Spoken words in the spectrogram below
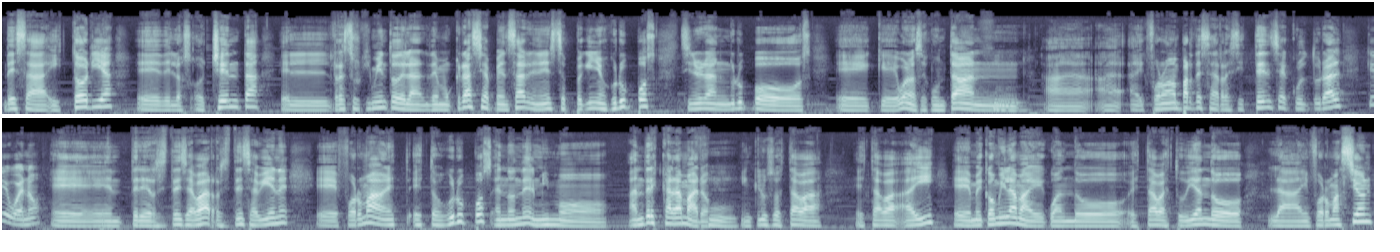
de esa historia eh, de los 80, el resurgimiento de la democracia, pensar en esos pequeños grupos, si no eran grupos eh, que bueno se juntaban Mm. a, a- a- formaban parte de esa resistencia cultural que bueno entre resistencia va resistencia viene formaban est- estos grupos en donde el mismo Andrés Calamaro Mm. incluso estaba estaba ahí. Eh, me comí la mague cuando estaba estudiando la información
